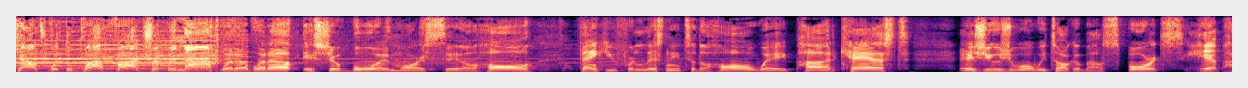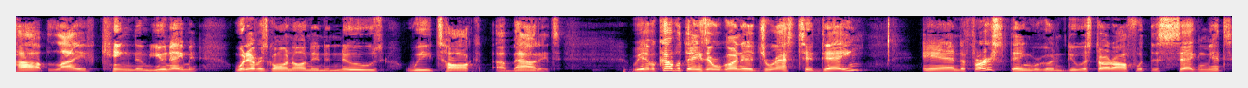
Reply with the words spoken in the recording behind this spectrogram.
couch with the Wi-Fi tripping. I What up, what up? It's your boy Marcel Hall. Thank you for listening to the Hallway Podcast. As usual, we talk about sports, hip hop, life, kingdom, you name it. Whatever's going on in the news, we talk about it. We have a couple things that we're going to address today. And the first thing we're going to do is start off with the segment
